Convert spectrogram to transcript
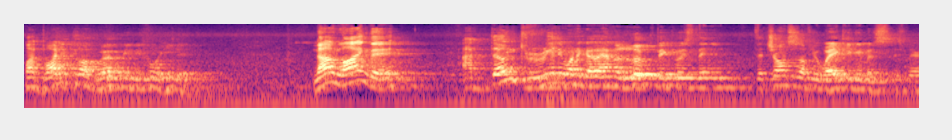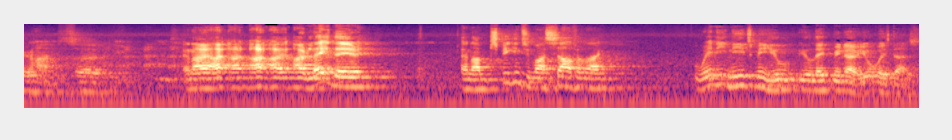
My body clock woke me before he did. Now I'm lying there. I don't really want to go have a look because then the chances of you waking him is, is very high. So, and I, I, I, I, I lay there and I'm speaking to myself. I'm like, when he needs me, he'll, he'll let me know. He always does.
